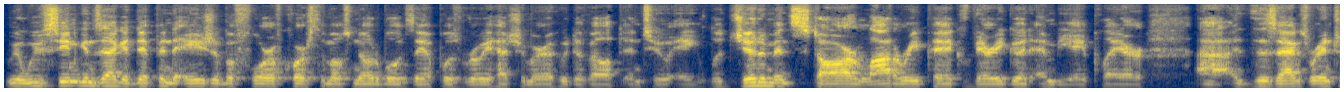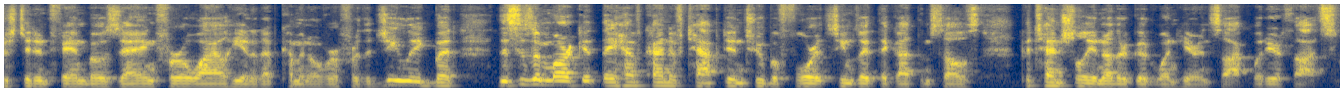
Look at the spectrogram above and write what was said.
We've seen Gonzaga dip into Asia before. Of course, the most notable example is Rui Hachimura, who developed into a legitimate star, lottery pick, very good NBA player. Uh, the Zags were interested in Fanbo Zeng for a while. He ended up coming over for the G League, but this is a market they have kind of tapped into before. It seems like they got themselves potentially another good one here in Suk. What are your thoughts?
